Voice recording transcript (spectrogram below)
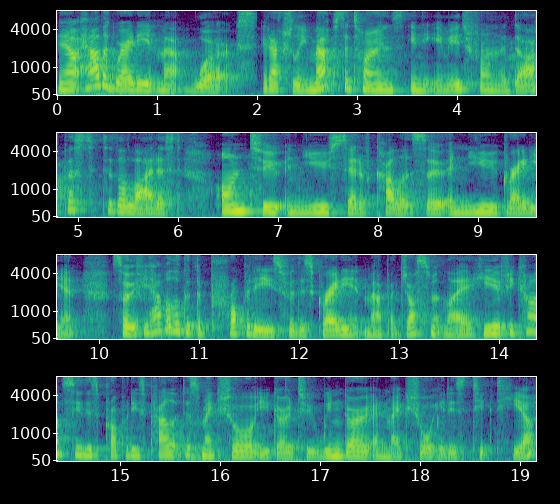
Now, how the gradient map works, it actually maps the tones in the image from the darkest to the lightest onto a new set of colors, so a new gradient. So if you have a look at the properties for this gradient map adjustment layer here, if you can't see this properties palette, just make sure you go to window and make sure it is ticked here.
